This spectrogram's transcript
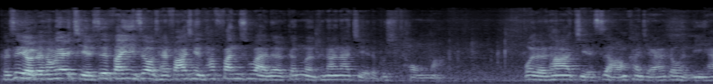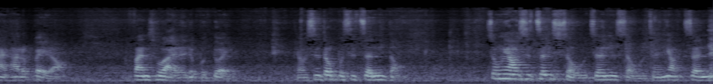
可是有的同学解释翻译之后才发现，他翻出来的根本跟他那解的不是通嘛，或者他解释好像看起来都很厉害，他都背了，翻出来的就不对，表示都不是真懂。重要是真守真守真，要真的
